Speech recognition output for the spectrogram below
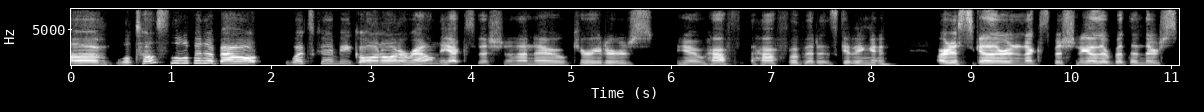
Um, well, tell us a little bit about what's going to be going on around the exhibition. I know curators, you know, half half of it is getting an artists together in an exhibition together, but then there's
